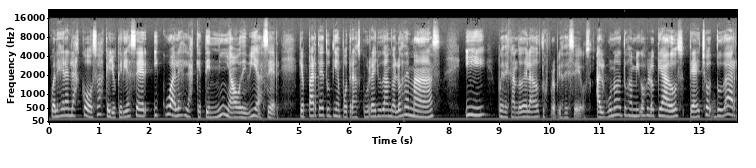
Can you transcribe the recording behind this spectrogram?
cuáles eran las cosas que yo quería hacer y cuáles las que tenía o debía hacer, qué parte de tu tiempo transcurre ayudando a los demás y pues dejando de lado tus propios deseos. ¿Alguno de tus amigos bloqueados te ha hecho dudar?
